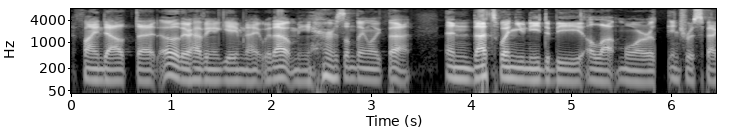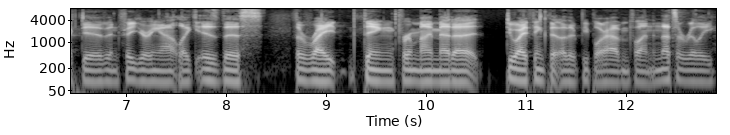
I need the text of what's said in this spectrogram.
find out that, oh, they're having a game night without me, or something like that. And that's when you need to be a lot more introspective and figuring out, like, is this the right thing for my meta? Do I think that other people are having fun? And that's a really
